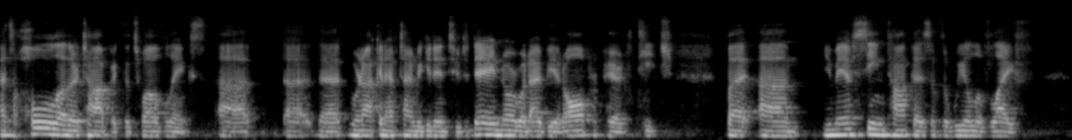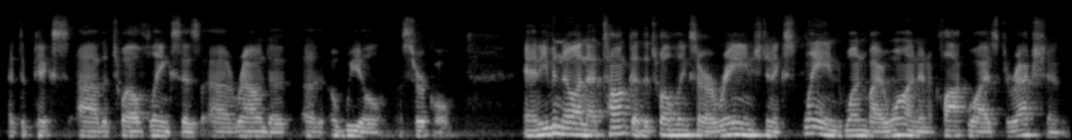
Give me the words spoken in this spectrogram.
that's a whole other topic, the 12 links, uh, uh, that we're not going to have time to get into today, nor would I be at all prepared to teach. But um, you may have seen tankas of the Wheel of Life that depicts uh, the 12 links as uh, around a, a, a, wheel, a circle. And even though on that tanka the 12 links are arranged and explained one by one in a clockwise direction,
